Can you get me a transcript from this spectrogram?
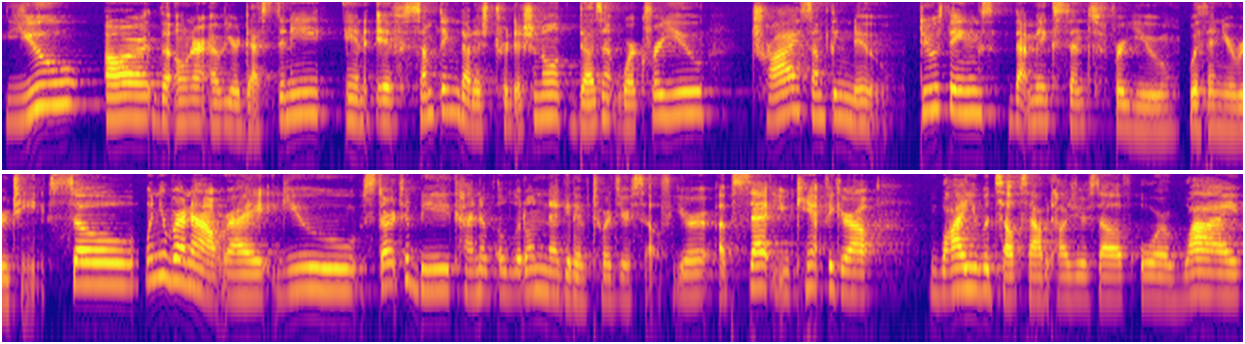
You are the owner of your destiny, and if something that is traditional doesn't work for you, try something new. Do things that make sense for you within your routine. So, when you burn out, right, you start to be kind of a little negative towards yourself. You're upset, you can't figure out why you would self sabotage yourself or why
